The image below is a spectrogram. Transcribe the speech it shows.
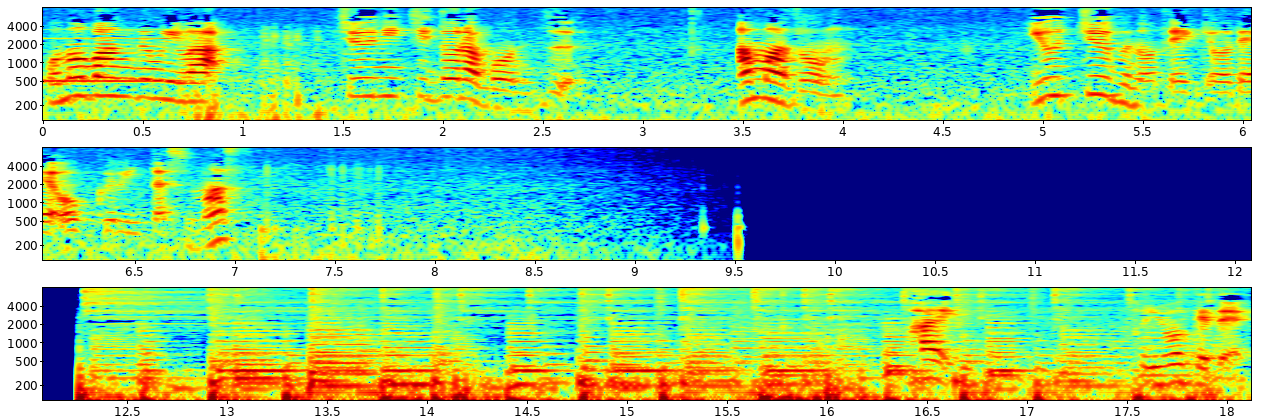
この番組は中日ドラゴンズ Amazon YouTube の提供でお送りいたします。はい。というわけで、えっ、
